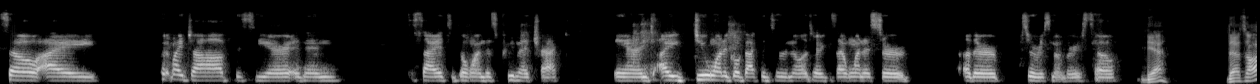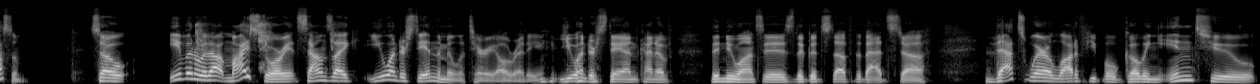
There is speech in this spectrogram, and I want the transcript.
So I quit my job this year and then decided to go on this pre med track. And I do want to go back into the military because I want to serve other service members. So, yeah, that's awesome. So, even without my story, it sounds like you understand the military already. You understand kind of the nuances, the good stuff, the bad stuff. That's where a lot of people going into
